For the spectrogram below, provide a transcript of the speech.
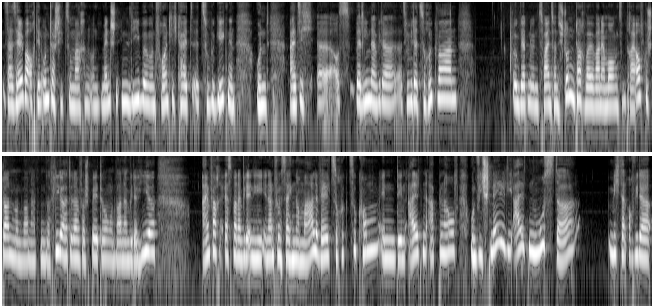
da selber auch den Unterschied zu machen und Menschen in Liebe und Freundlichkeit äh, zu begegnen. Und als ich äh, aus Berlin dann wieder, als wir wieder zurück waren, irgendwie hatten wir einen 22-Stunden-Tag, weil wir waren ja morgens um drei aufgestanden und waren, hatten, unser Flieger hatte dann Verspätung und waren dann wieder hier. Einfach erstmal dann wieder in die, in Anführungszeichen, normale Welt zurückzukommen, in den alten Ablauf und wie schnell die alten Muster mich dann auch wieder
